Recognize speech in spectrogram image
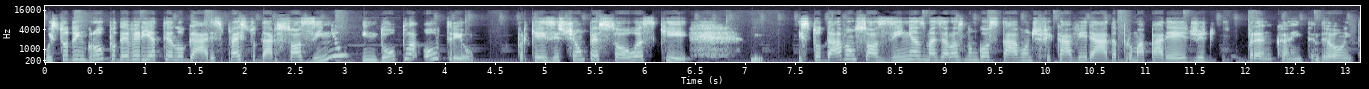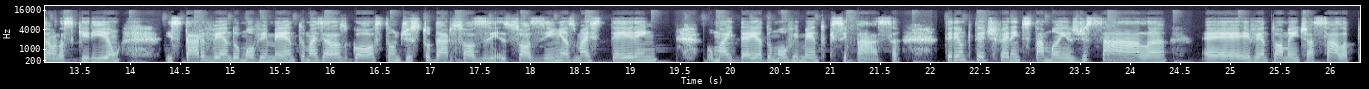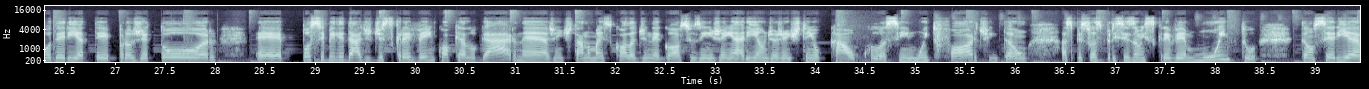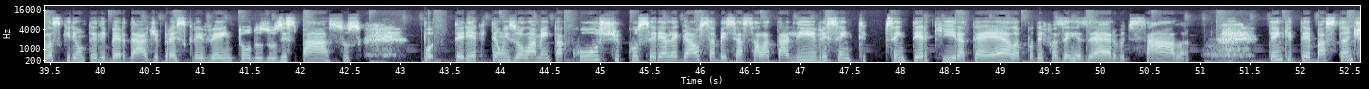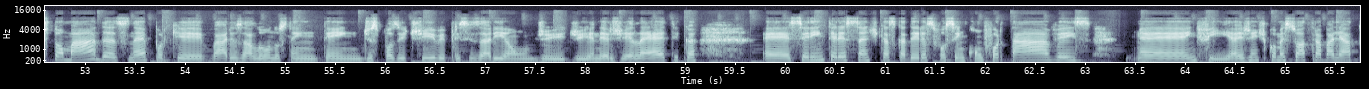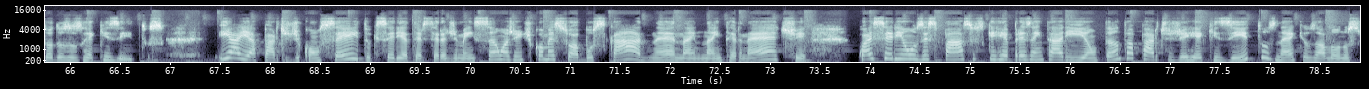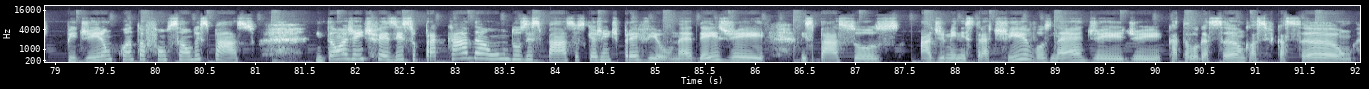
o estudo em grupo deveria ter lugares para estudar sozinho, em dupla ou trio. Porque existiam pessoas que estudavam sozinhas, mas elas não gostavam de ficar virada para uma parede branca, entendeu? Então elas queriam estar vendo o movimento, mas elas gostam de estudar sozinhas, mas terem uma ideia do movimento que se passa. Teriam que ter diferentes tamanhos de sala, é, eventualmente a sala poderia ter projetor, é, possibilidade de escrever em qualquer lugar, né? A gente está numa escola de negócios e engenharia onde a gente tem o cálculo assim muito forte, então as pessoas precisam escrever muito, então seria elas queriam ter liberdade para escrever em todos os espaços teria que ter um isolamento acústico, seria legal saber se a sala está livre, sem, sem ter que ir até ela, poder fazer reserva de sala. Tem que ter bastante tomadas, né? Porque vários alunos têm, têm dispositivo e precisariam de, de energia elétrica. É, seria interessante que as cadeiras fossem confortáveis, é, enfim, aí a gente começou a trabalhar todos os requisitos. E aí a parte de conceito, que seria a terceira dimensão, a gente começou a buscar né, na, na internet quais seriam os espaços que representariam tanto a parte de requisitos, né, que os alunos pediram, quanto a função do espaço. Então a gente fez isso para cada um dos espaços que a gente previu, né, desde espaços administrativos, né, de, de catalogação, classificação,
